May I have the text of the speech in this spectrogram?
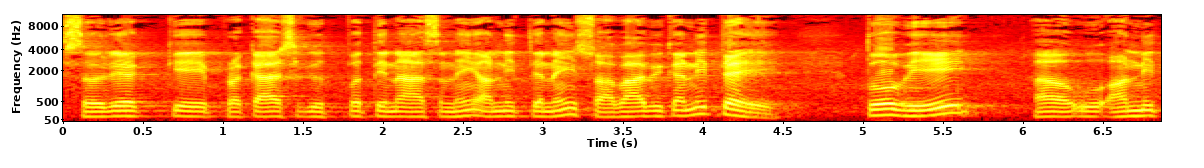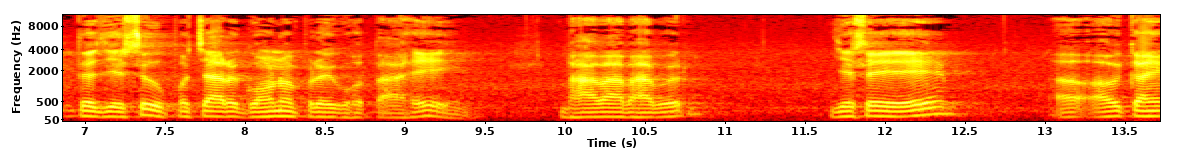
सूर्य के प्रकाश की उत्पत्ति नाश नहीं, अनित्य नहीं, स्वाभाविक अनित्य है। तो भी वो अनित्य जैसे उपचार गौण प्रयोग होता है। भावा भाव जैसे कहीं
